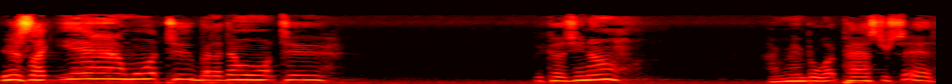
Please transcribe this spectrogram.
you're just like, yeah, I want to, but I don't want to. Because, you know, I remember what Pastor said.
